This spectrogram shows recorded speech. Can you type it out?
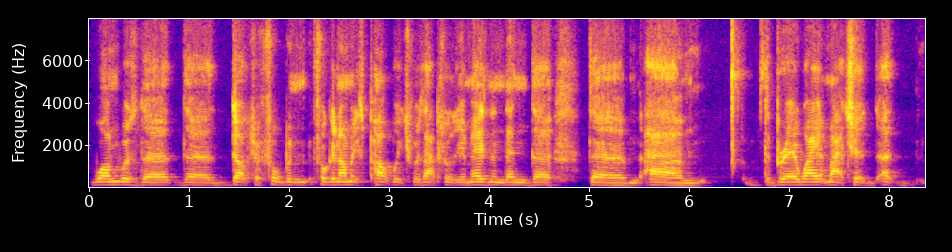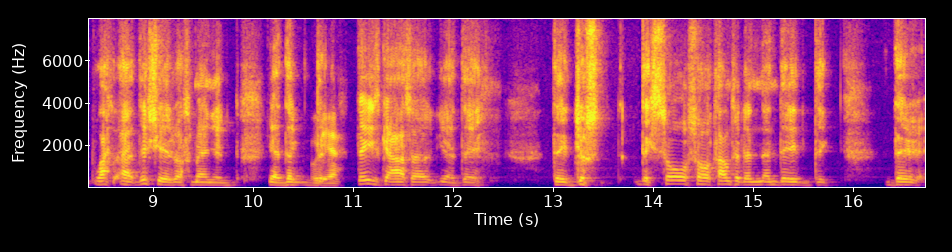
One was the the Doctor Thuganomics pop, which was absolutely amazing, and then the the um, the Bray Wyatt match at, at, at this year's WrestleMania. Yeah, the, oh, yeah. The, these guys are yeah they they just they're so so talented and, and they they they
